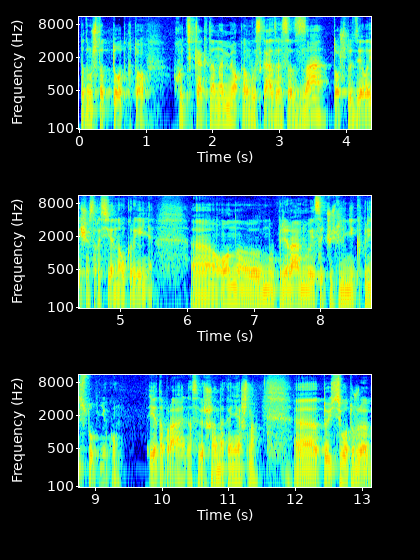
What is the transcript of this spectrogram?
Потому что тот, кто хоть как-то намеком высказывается за то, что делает сейчас Россия на Украине, Э, он э, ну, приравнивается чуть ли не к преступнику. И это правильно совершенно, конечно. Э, то есть вот уже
